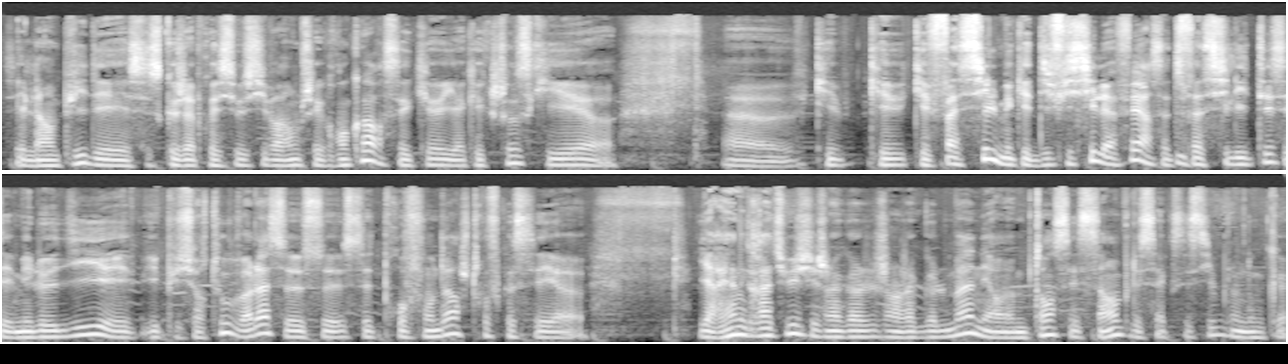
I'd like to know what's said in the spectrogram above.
C'est limpide et c'est ce que j'apprécie aussi, par exemple, chez Grand Corps, c'est qu'il y a quelque chose qui est, euh, euh, qui, est, qui, est, qui est facile, mais qui est difficile à faire. Cette facilité, ces mélodies et, et puis surtout, voilà, ce, ce- cette profondeur. Je trouve que c'est, euh, il y a rien de gratuit chez Jean- Jean-Jacques Goldman et en même temps, c'est simple et c'est accessible. Donc, euh,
